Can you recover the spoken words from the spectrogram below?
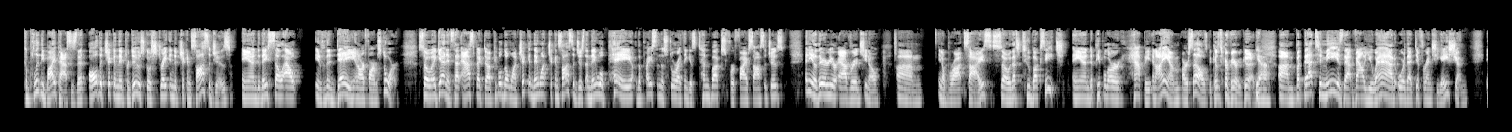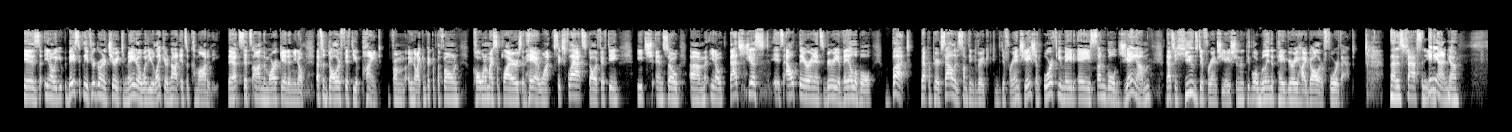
completely bypasses that all the chicken they produce goes straight into chicken sausages and they sell out within a day in our farm store. So again, it's that aspect of people don't want chicken, they want chicken sausages and they will pay the price in the store, I think is 10 bucks for five sausages. And you know, they're your average, you know, um, you know, brat size. So that's two bucks each. And people are happy. And I am ourselves because they're very good. Yeah. Um, but that to me is that value add or that differentiation is, you know, you, basically if you're growing a cherry tomato, whether you like it or not, it's a commodity that sits on the market and you know that's a dollar fifty a pint from you know i can pick up the phone call one of my suppliers and hey i want six flats dollar fifty each and so um, you know that's just it's out there and it's very available but that prepared salad is something very differentiation. Or if you made a sun gold jam, that's a huge differentiation, and people are willing to pay very high dollar for that. That is fascinating. And yeah.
